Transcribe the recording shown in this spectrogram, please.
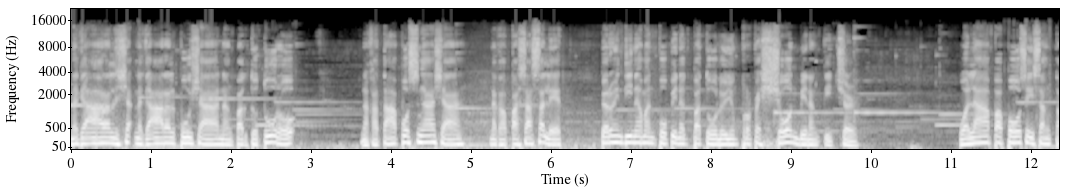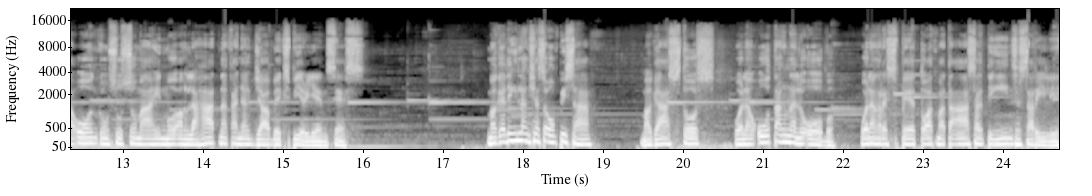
Nag-aaral, siya, nag-aaral po siya ng pagtuturo. Nakatapos nga siya, nakapasa sa let pero hindi naman po pinagpatuloy yung profesyon bilang teacher. Wala pa po sa isang taon kung susumahin mo ang lahat ng kanyang job experiences. Magaling lang siya sa umpisa, magastos, walang utang na loob, walang respeto at mataas ang tingin sa sarili.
